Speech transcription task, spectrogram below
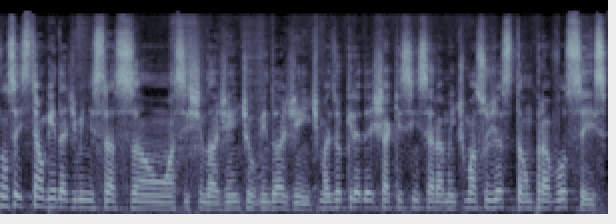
não sei se tem alguém da administração assistindo a gente, ouvindo a gente, mas eu queria deixar aqui sinceramente uma sugestão para vocês.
